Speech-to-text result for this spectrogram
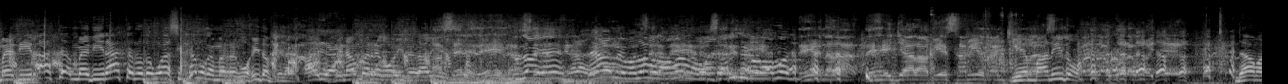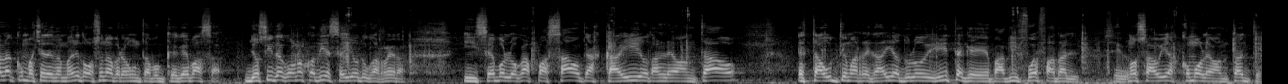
me tiraste, me tiraste, no te voy a decir nada porque me recogiste al final. Al final me recogiste, está bien. Tú sabes, eh, déjame, mandamos la mano, con cariño y con amor. Deje, ya la pieza mía tranquila. Mi hermanito. Déjame hablar con Machete, mi hermanito, voy a hacer una pregunta, porque ¿qué pasa? Yo sí te conozco a ti, he seguido tu carrera y sé por lo que has pasado, te has caído, te has levantado. Esta última recaída, tú lo dijiste, que para ti fue fatal. no sabías cómo levantarte.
